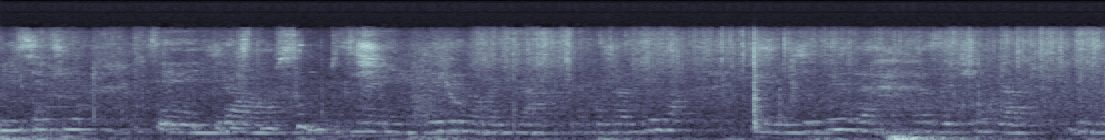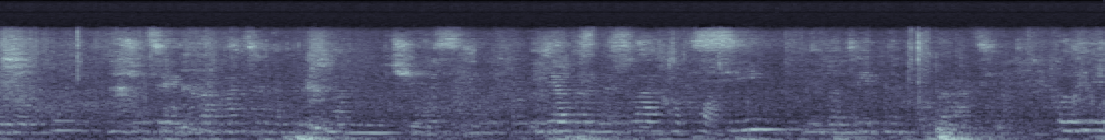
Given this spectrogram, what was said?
місяці. Е, Я неї дня пожаліла. Е, Єдине, за чим я дуже що ця інформація не прийшла мені вчасно. І я перенесла сім непотрібних операцій. Коли я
